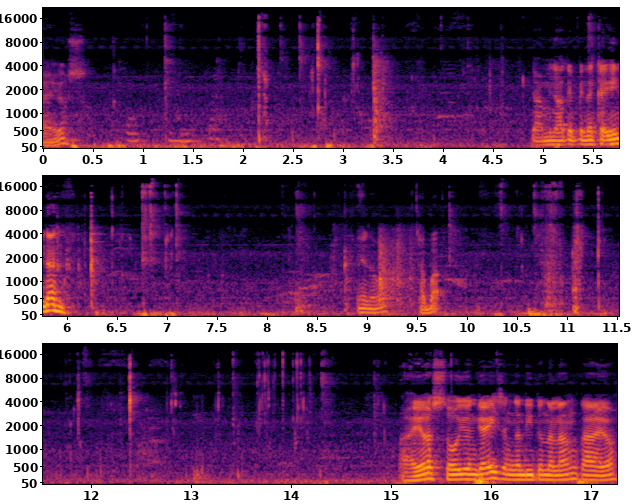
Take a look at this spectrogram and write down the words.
Ayos. Dami natin pinagkainan. Yan o, taba. Ayos, so yun guys, hanggang dito na lang tayo.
